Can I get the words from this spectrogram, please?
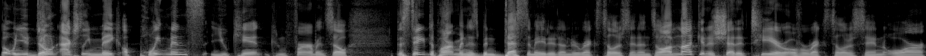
but when you don't actually make appointments, you can't confirm. And so, the State Department has been decimated under Rex Tillerson. And so, I'm not going to shed a tear over Rex Tillerson or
